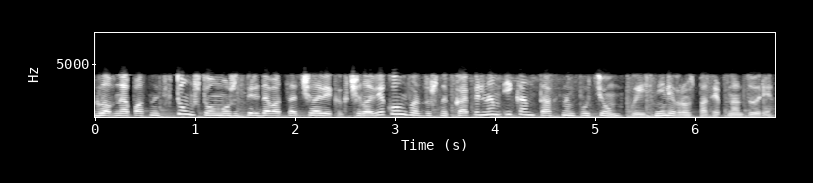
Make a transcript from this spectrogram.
Главная опасность в том, что он может передаваться от человека к человеку воздушно-капельным и контактным путем, пояснили в Роспотребнадзоре.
